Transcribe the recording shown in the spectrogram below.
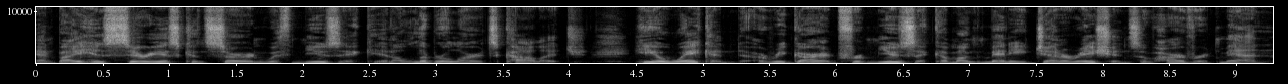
and by his serious concern with music in a liberal arts college, he awakened a regard for music among many generations of Harvard men.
